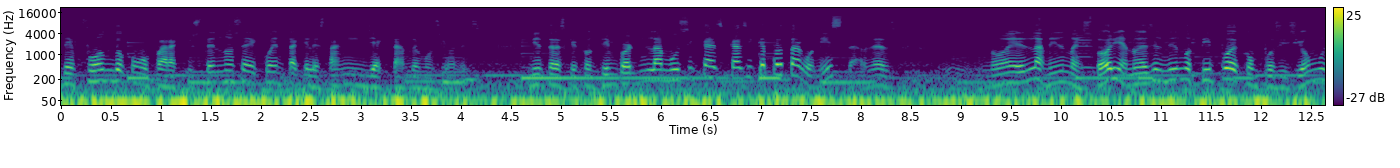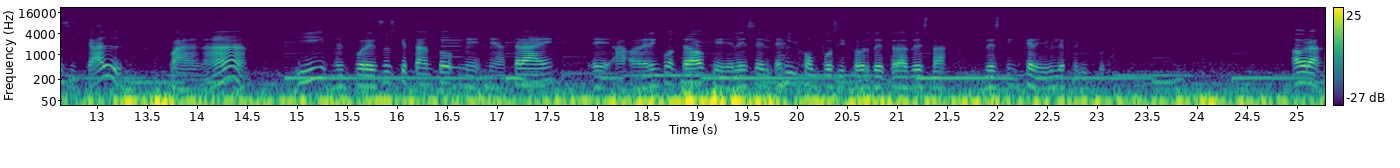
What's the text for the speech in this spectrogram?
de fondo como para que usted no se dé cuenta que le están inyectando emociones. Mientras que con Tim Burton la música es casi que protagonista. O sea, no es la misma historia, no es el mismo tipo de composición musical. Para nada. Y eh, por eso es que tanto me, me atrae eh, haber encontrado que él es el, el compositor detrás de esta, de esta increíble película. Ahora,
